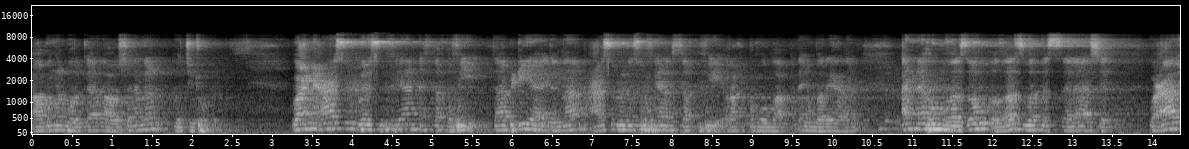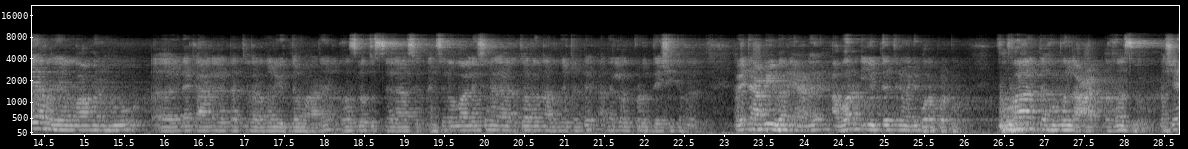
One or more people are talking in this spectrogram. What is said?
പാപങ്ങൾ പൊറുക്കാനുള്ള അവസരങ്ങൾ വെച്ചിട്ടുണ്ട്. وعن عاصم بن سفيان الثقفي تابعي ആയിരുന്ന عاصم بن سفيان الثقفي رحمه الله അദ്ദേഹം പറയാണ് أنهم غزوا غزوة السلاسل മുആവിയ റളിയല്ലാഹു അൻഹു യുടെ കാലഘട്ടത്തിൽ നടന്ന ഒരു യുദ്ധമാണ് ഗസ്വത്തു സലാസിൽ നബി സല്ലല്ലാഹു അലൈഹി വസല്ലം കാലത്ത് വരെ നടന്നിട്ടുണ്ട് അതല്ല ഉൾപ്പെടെ ഉദ്ദേശിക്കുന്നത് അവർ താബി പറയാണ് അവർ ഈ യുദ്ധത്തിന് വേണ്ടി പുറപ്പെട്ടു ഫഫാത്തഹുമുൽ അ- ഗസ്വ. പക്ഷേ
